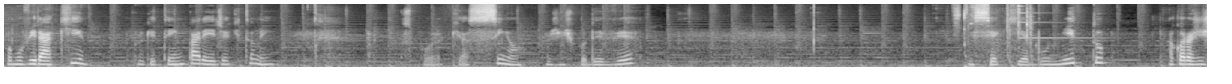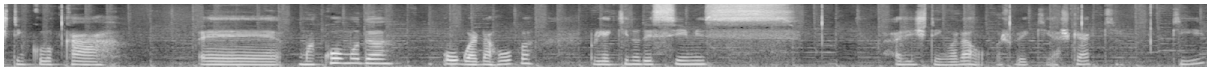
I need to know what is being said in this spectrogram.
Vamos virar aqui, porque tem parede aqui também. Vamos pôr aqui assim, ó, pra gente poder ver. Esse aqui é bonito. Agora a gente tem que colocar é, uma cômoda ou guarda-roupa, porque aqui no The Sims a gente tem guarda-roupa. Deixa eu ver aqui, acho que é aqui. Aqui.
